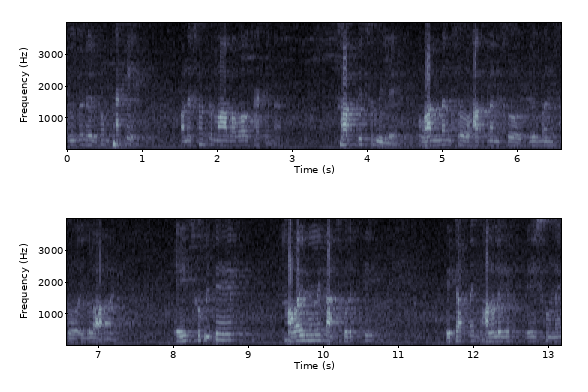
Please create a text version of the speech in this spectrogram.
দুজন এরকম থাকে অনেক সময় তো মা বাবাও থাকে না। সব কিছু মিলে one man show half man show দুই ম্যান শো এগুলো হয়। এই ছবিতে সবাই মিলে কাজ করেছি। এটা অনেক ভালো লেগেছে এই শুনে।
